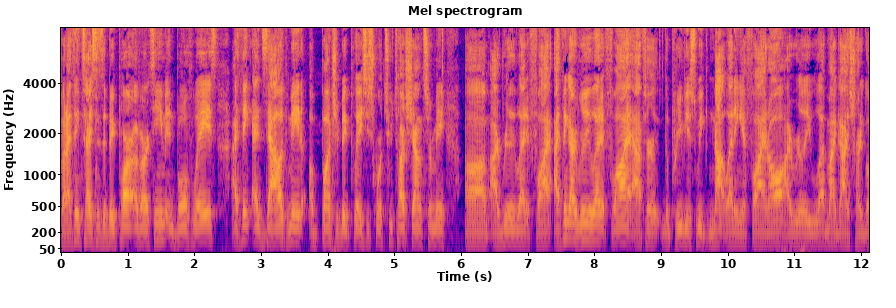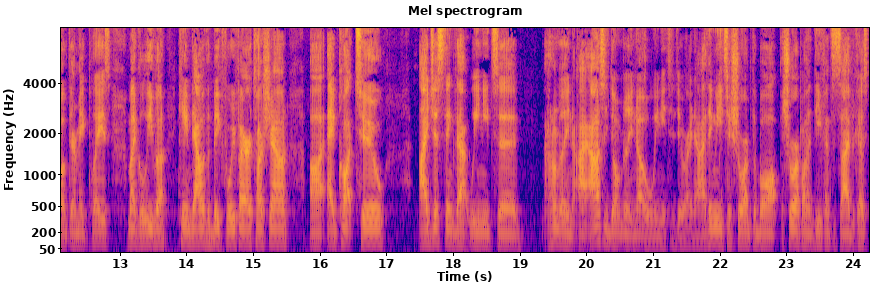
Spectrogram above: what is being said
but I think Tyson's a big part of our team in both ways. I think Ed Zalek made a bunch of big plays. He scored two touchdowns for me. Um, I really let it fly. I think I really let it fly after the previous week not letting it fly at all. I really let my guys try to go up there and make plays. Michael Leva came down with a big 45 yard touchdown. Uh, Ed caught two. I just think that we need to I don't really. I honestly don't really know what we need to do right now. I think we need to shore up the ball, shore up on the defensive side because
